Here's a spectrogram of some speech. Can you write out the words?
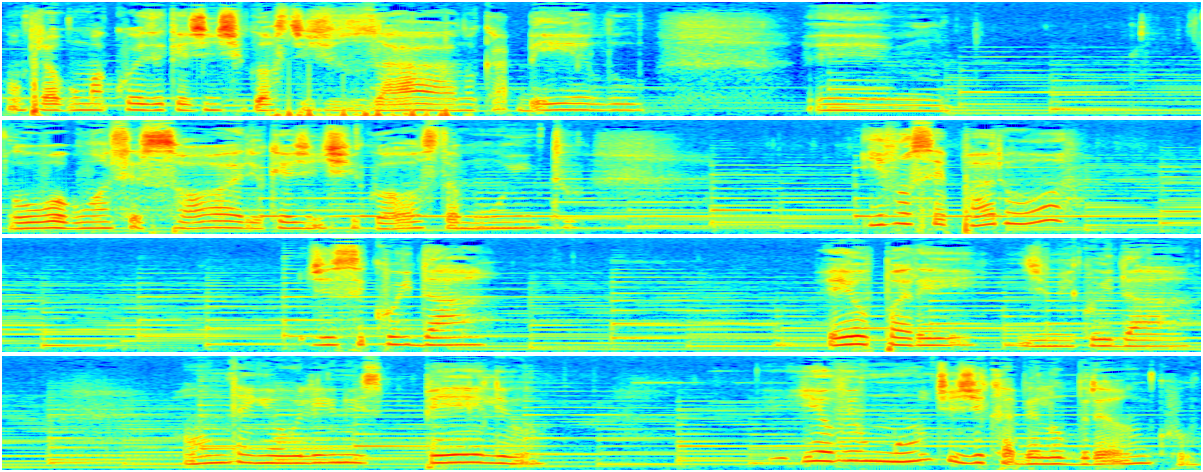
comprar alguma coisa que a gente gosta de usar no cabelo, é, ou algum acessório que a gente gosta muito. E você parou de se cuidar. Eu parei de me cuidar. Ontem eu olhei no espelho e eu vi um monte de cabelo branco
